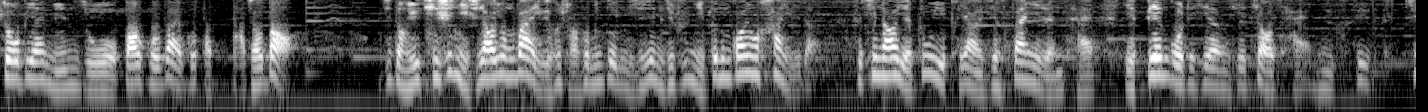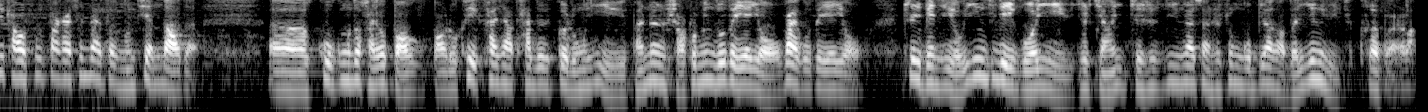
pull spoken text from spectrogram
周边民族包括外国打打交道。就等于，其实你是要用外语和少数民族，你是你就是你不能光用汉语的。就清朝也注意培养一些翻译人才，也编过这些一些教材。你这这套书大概现在都能见到的，呃，故宫都还有保保留，可以看一下它的各种译语。反正少数民族的也有，外国的也有。这边就有英吉利国译语，就讲这是应该算是中国比较早的英语课本了。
